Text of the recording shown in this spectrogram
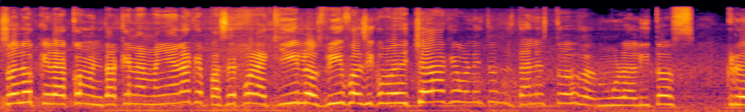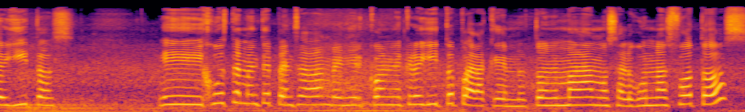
Solo quería comentar que en la mañana que pasé por aquí los vi, fue así como de, cha, qué bonitos están estos muralitos criollitos. Y justamente pensaban venir con el criollito para que nos tomáramos algunas fotos.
